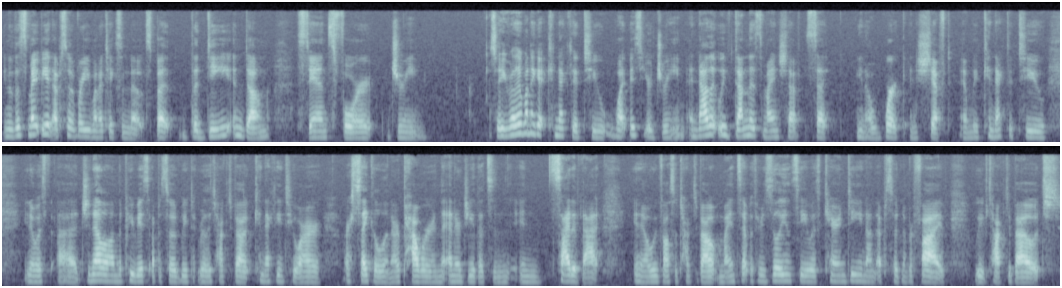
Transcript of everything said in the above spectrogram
you know, this might be an episode where you want to take some notes, but the D in dumb stands for dream. So you really want to get connected to what is your dream. And now that we've done this mindset, you know, work and shift, and we've connected to, you know, with uh, Janella on the previous episode, we really talked about connecting to our our cycle and our power and the energy that's in inside of that. You know, we've also talked about mindset with resiliency with Karen Dean on episode number five. We've talked about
